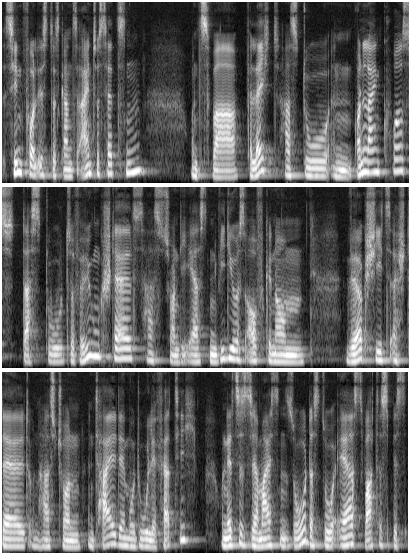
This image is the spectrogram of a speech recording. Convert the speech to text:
sinnvoll ist, das Ganze einzusetzen. Und zwar, vielleicht hast du einen Online-Kurs, das du zur Verfügung stellst, hast schon die ersten Videos aufgenommen, Worksheets erstellt und hast schon einen Teil der Module fertig. Und jetzt ist es ja meistens so, dass du erst wartest, bis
